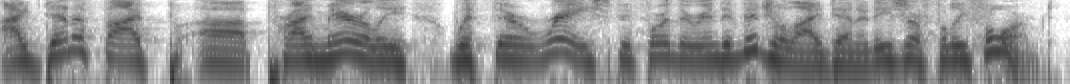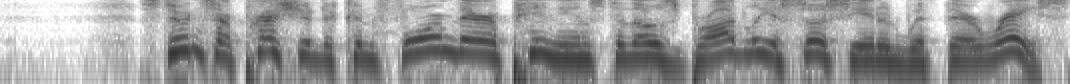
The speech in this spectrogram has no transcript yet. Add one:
identify uh, primarily with their race before their individual identities are fully formed. Students are pressured to conform their opinions to those broadly associated with their race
